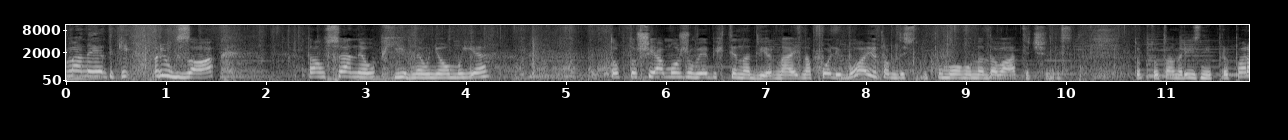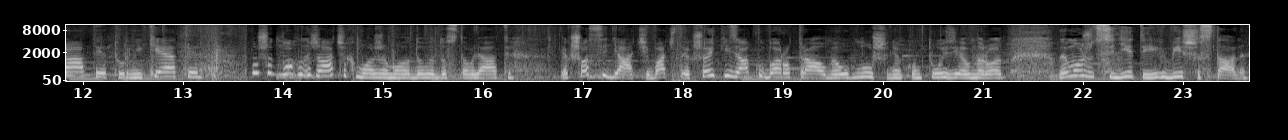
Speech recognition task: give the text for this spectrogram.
в мене є такий рюкзак, там все необхідне в ньому є. Тобто, що я можу вибігти на двір, навіть на полі бою, там десь допомогу надавати чи десь. Тобто там різні препарати, турнікети. Ну, що двох лежачих можемо доставляти. Якщо сидячі, бачите, якщо якісь акубаротравми, оглушення, контузія в народ, вони можуть сидіти, їх більше стане.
